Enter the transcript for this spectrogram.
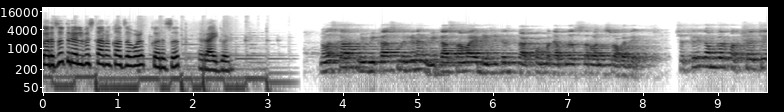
कर्जत रेल्वे स्थानकाजवळ कर्जत रायगड. नमस्कार मी विकास मिरगण विकासनामा या डिजिटल प्लॅटफॉर्ममध्ये आपलं सर्वांचं स्वागत आहे. शेतकरी कामगार पक्षाचे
